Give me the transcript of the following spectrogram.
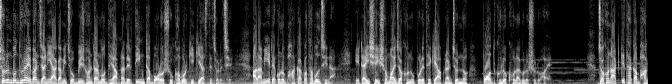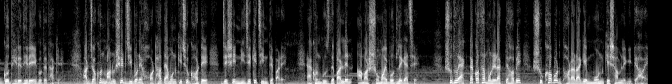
চলুন বন্ধুরা, এবার জানি আগামী চব্বিশ ঘণ্টার মধ্যে আপনাদের তিনটা বড় সুখবর কি কি আসতে চলেছে। আর আমি এটা কোনো ভাঁকা কথা বলছি না, এটাই সেই সময় যখন উপরে থেকে আপনার জন্য পথগুলো খোলাগুলো শুরু হয়। যখন আটকে থাকা ভাগ্য ধীরে ধীরে এগোতে থাকে, আর যখন মানুষের জীবনে হঠাৎ এমন কিছু ঘটে যে সে নিজেকে চিনতে পারে, এখন বুঝতে পারলেন আমার সময় বদলে গেছে। শুধু একটা কথা মনে রাখতে হবে, সুখবর ধরার আগে মনকে সামলে নিতে হয়।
